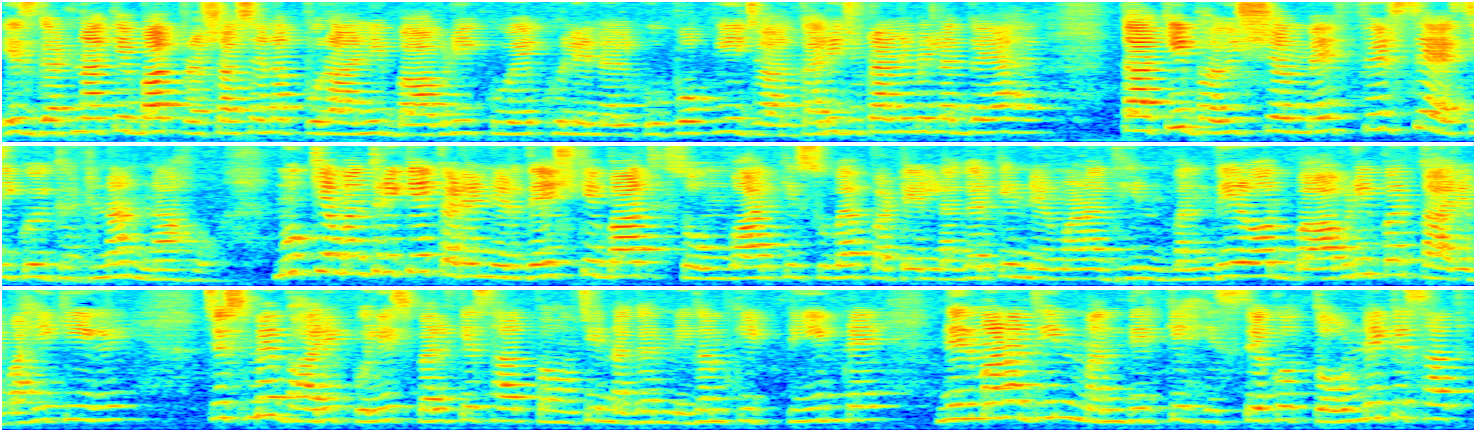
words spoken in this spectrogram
इस घटना के बाद प्रशासन अब पुरानी बावड़ी, कुएँ, खुले नलकूपों की जानकारी जुटाने में लग गया है, ताकि भविष्य में फिर से ऐसी कोई घटना ना हो। मुख्यमंत्री के कड़े निर्देश के बाद सोमवार की सुबह पटेल नगर के निर्माणाधीन मंदिर और बावड़ी पर कार्यवाही की गई। जिसमें भारी पुलिस बल के साथ पहुँची नगर निगम की टीम ने निर्माणाधीन मंदिर के हिस्से को तोड़ने के साथ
